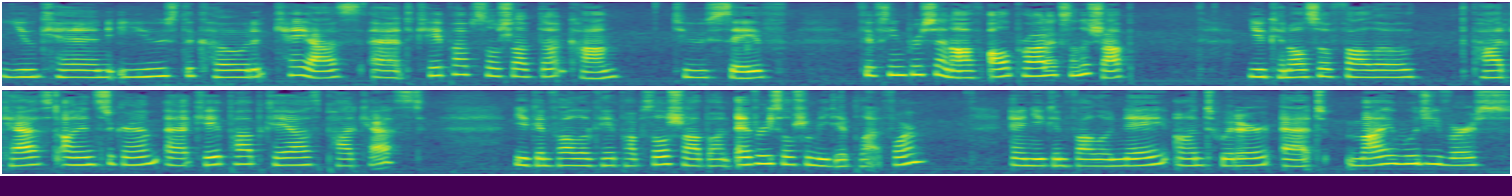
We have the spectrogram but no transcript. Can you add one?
you can use the code CHAOS at kpopsoulshop.com to save 15% off all products on the shop. You can also follow the podcast on Instagram at Kpop Chaos Podcast. You can follow Kpop Soul Shop on every social media platform. And you can follow Nay on Twitter at MyWoojiverse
